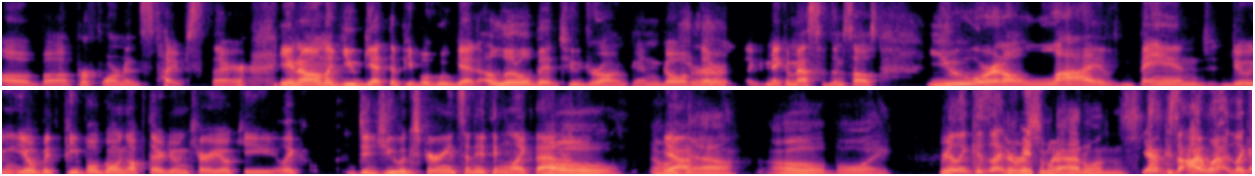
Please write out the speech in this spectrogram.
of uh, performance types there you know and like you get the people who get a little bit too drunk and go up there and, like make a mess of themselves you were in a live band doing you know with people going up there doing karaoke like did you experience anything like that Or- Oh, oh Yeah. yeah. Oh boy. really because like There were some funny- bad ones. Yeah, because I went like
